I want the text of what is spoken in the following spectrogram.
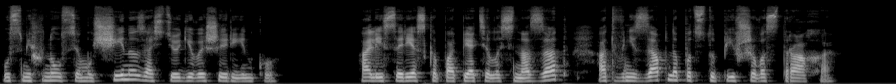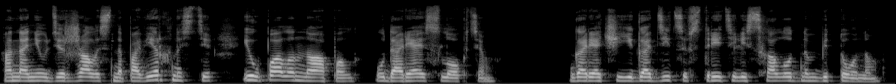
Усмехнулся мужчина, застегивая ширинку. Алиса резко попятилась назад от внезапно подступившего страха. Она не удержалась на поверхности и упала на пол, ударяясь локтем. Горячие ягодицы встретились с холодным бетоном –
